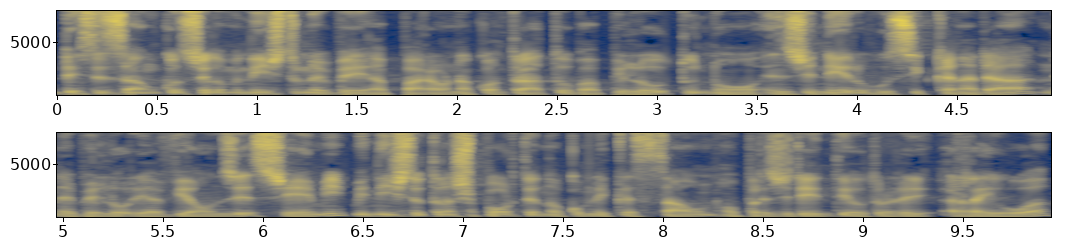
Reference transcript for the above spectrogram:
Decisão Conselho Ministro nebe para um contrato para piloto no engenheiro Russi Canadá nebe lori avião GSM, Ministro Transporte e Comunicação, o Presidente Outro Reua,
